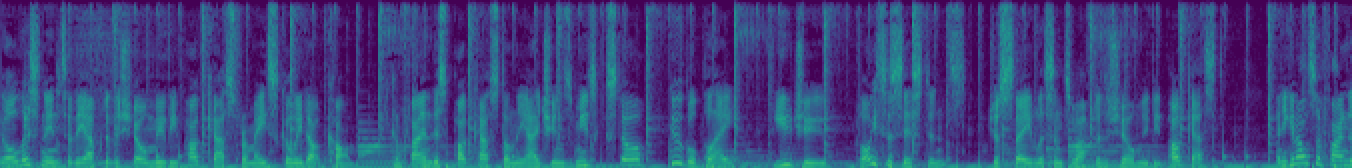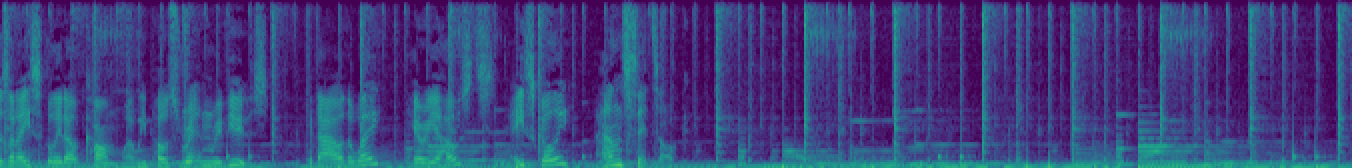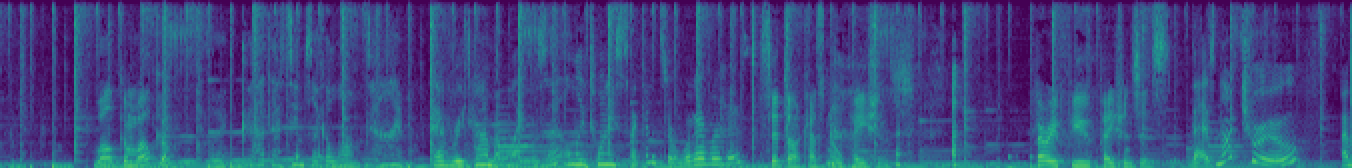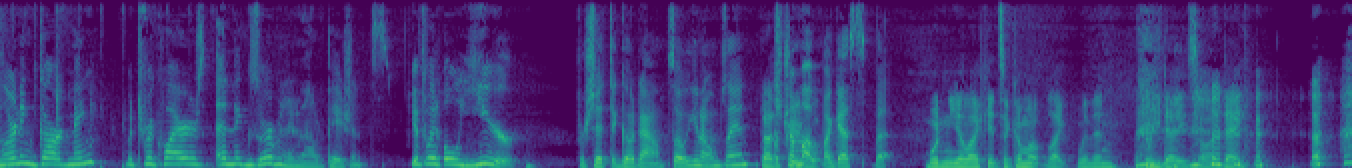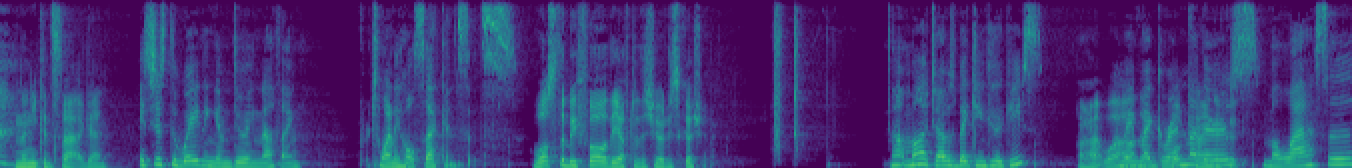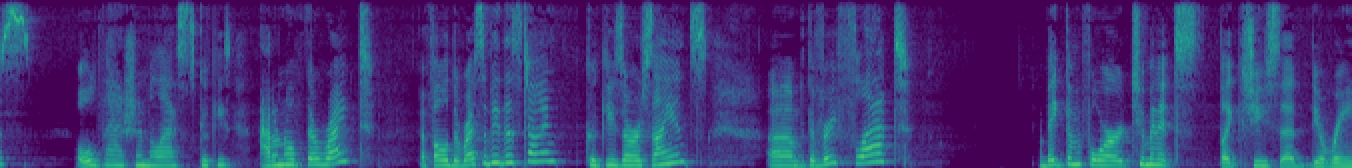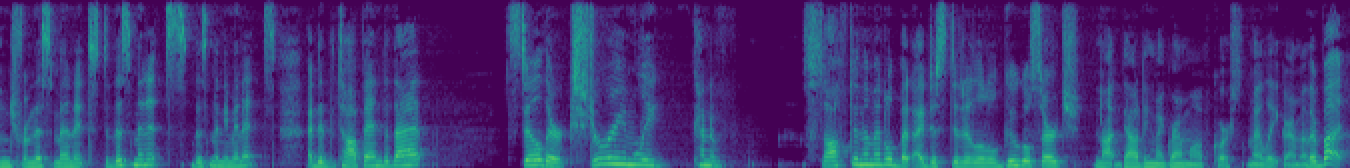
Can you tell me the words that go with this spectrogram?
You're listening to the After the Show movie podcast from ascully.com. You can find this podcast on the iTunes Music Store, Google Play, YouTube, voice assistants. Just say listen to After the Show movie podcast. And you can also find us on ascully.com where we post written reviews. With that out of the way, here are your hosts, A Scully and Sid Talk. Welcome, welcome. My God, that seems like a long time. Every time I'm like, was that only 20 seconds or whatever it is? Sid Talk has no patience. Very few patiences. That is not true. I'm learning gardening, which requires an exorbitant amount of patience. You have to wait a whole year for shit to go down. So, you know what I'm saying? That's or come true, up, I guess. But Wouldn't you like it to come up like within three days or a day? and then you can start again. it's just the waiting and doing nothing for 20 whole seconds. It's What's the before the after the show discussion? not much. I was baking cookies. All right. Well, I made they? my What kind of grandmother's molasses, old fashioned molasses cookies. I don't know if they're right. I followed the recipe this time. Cookies are a science, um, but they're very flat. Bake them for two minutes. Like she said, you know, range from this minutes to this minutes, this many minutes. I did the top end of that. Still, they're extremely kind of soft in the middle, but I just did a little Google search, not doubting my grandma, of course, my late grandmother, but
